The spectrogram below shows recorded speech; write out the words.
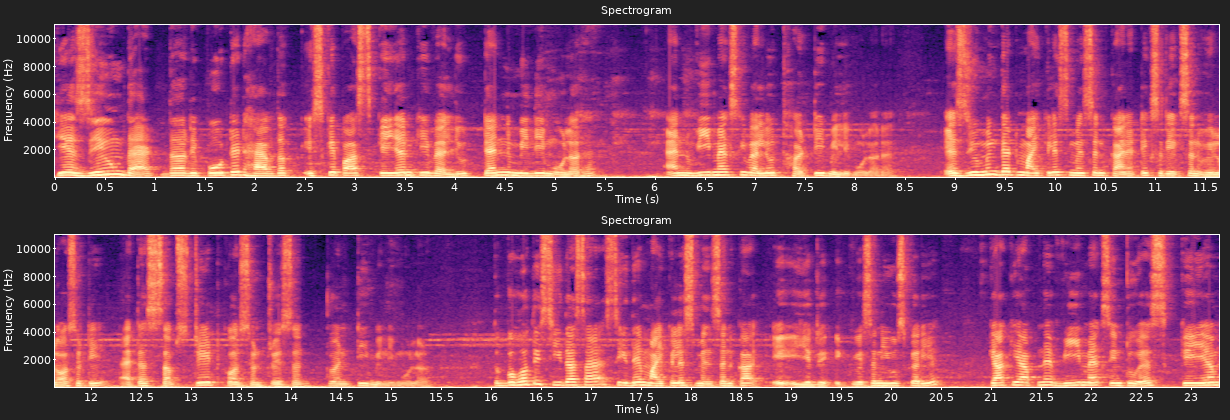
कि assume that the reported have the इसके पास के की वैल्यू 10 मिली मोलर है एंड वी मैक्स की वैल्यू 30 मिली मोलर है। Assuming that Michaelis Menten kinetics reaction velocity at a substrate concentration 20 milli molar तो बहुत ही सीधा सा है सीधे माइकलिस मेंशन का ये इक्वेशन यूज़ करिए। क्या कि आपने V max into S K M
